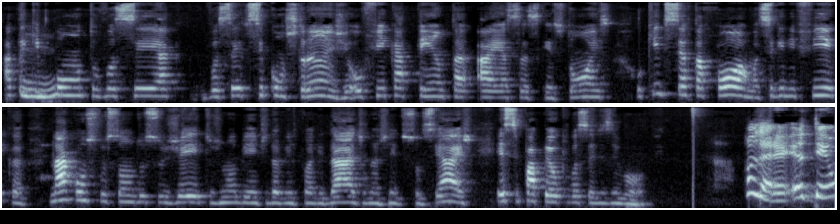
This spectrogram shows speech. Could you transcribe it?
Até uhum. que ponto você, você se constrange ou fica atenta a essas questões? o que, de certa forma, significa, na construção dos sujeitos no ambiente da virtualidade, nas redes sociais, esse papel que você desenvolve? Rogério, eu tenho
